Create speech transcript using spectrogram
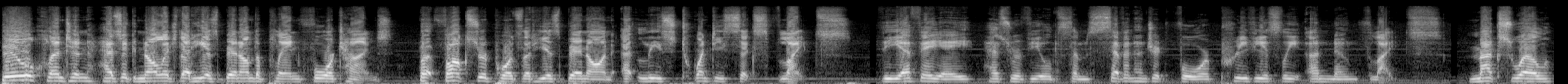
Bill Clinton has acknowledged that he has been on the plane four times, but Fox reports that he has been on at least 26 flights. The FAA has revealed some 704 previously unknown flights. Maxwell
